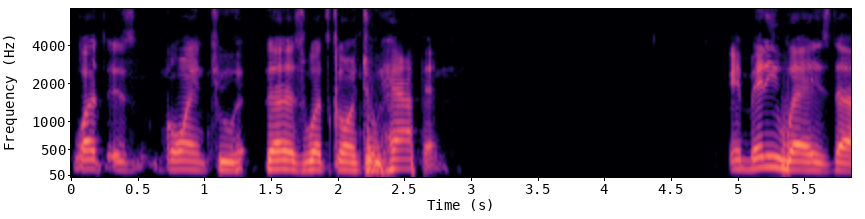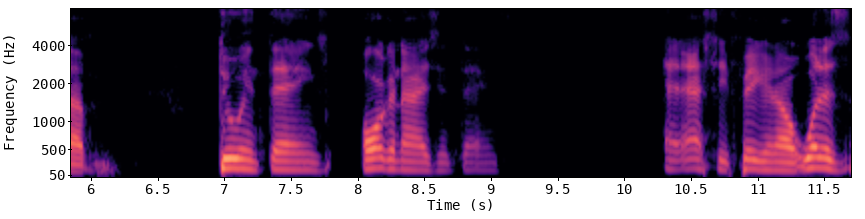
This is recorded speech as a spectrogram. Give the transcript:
what is going to that is what's going to happen in many ways the doing things organizing things and actually figuring out what is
